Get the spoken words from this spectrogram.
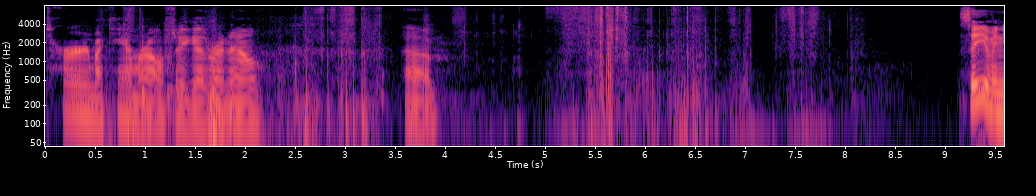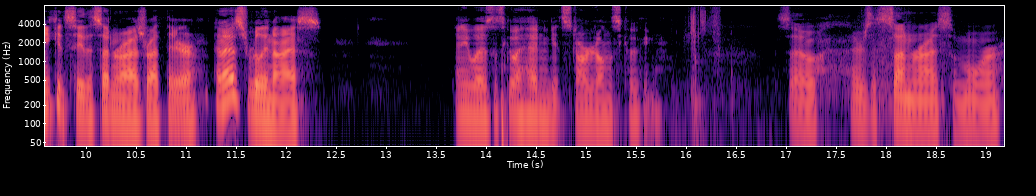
turn my camera, I'll show you guys right now. Um, see, I mean, you can see the sunrise right there, and that's really nice. Anyways, let's go ahead and get started on this cooking. So, there's the sunrise some more.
